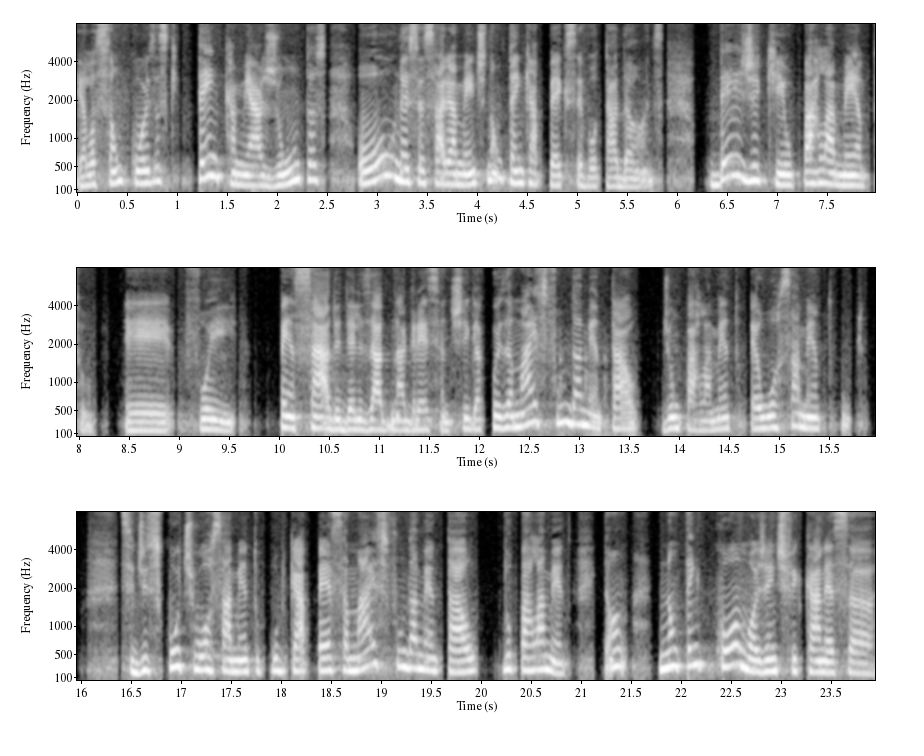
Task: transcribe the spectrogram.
Elas são coisas que têm que caminhar juntas ou necessariamente não tem que a PEC ser votada antes. Desde que o parlamento é, foi pensado, idealizado na Grécia Antiga, a coisa mais fundamental de um parlamento é o orçamento público. Se discute o orçamento público, é a peça mais fundamental do parlamento. Então, não tem como a gente ficar nessa,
